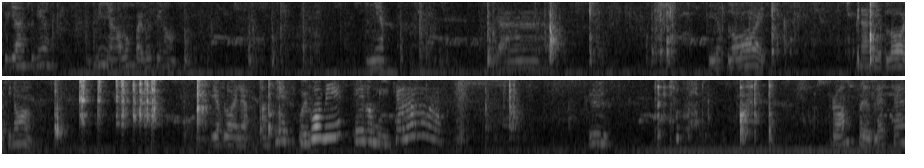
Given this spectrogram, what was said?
สุดย่างสุดเนี่ยนี่ยังเอาลงไปเว้ยพี่น้องเงียบจ้าเรียบร้อย เป็นอันเรียบร้อยพี่น้อง เรียบร้อยแล้วเอาเทอุ้ยพ่อมีเทเรามีจ้าอือพร้อมเสิร์ฟแล้วจ้า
